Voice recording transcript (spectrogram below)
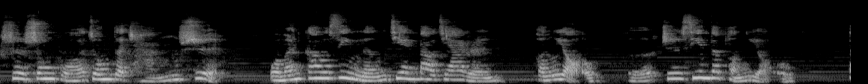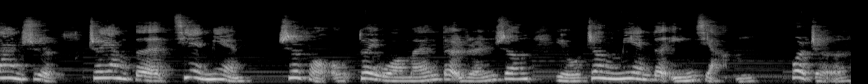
是生活中的常事，我们高兴能见到家人、朋友和知心的朋友。但是，这样的见面是否对我们的人生有正面的影响，或者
